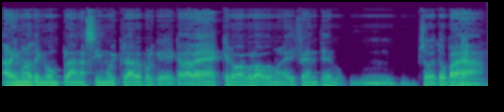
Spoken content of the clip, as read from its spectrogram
Ahora mismo no tengo un plan así muy claro porque cada vez que lo hago lo hago de manera diferente, mm, sobre todo para...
